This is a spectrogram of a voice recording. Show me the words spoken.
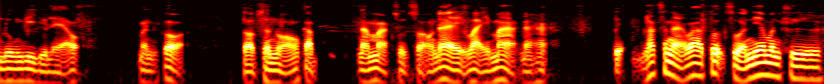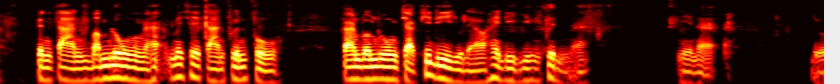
ำรุงดีอยู่แล้ว มันก็ตอบสนองกับน้ำหมักสูตรสองได้ไวมากนะฮะ ลักษณะว่าต้นสวนเนี้ยมันคือเป็นการบำรุงนะฮะไม่ใช่การฟื้นฟู การบำรุงจากที่ดีอยู่แล้วให้ดียิ่งขึ้นนะนี่นะดู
